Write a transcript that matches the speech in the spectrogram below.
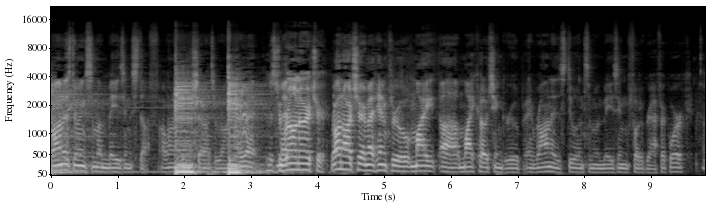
Ron is doing some amazing stuff. I want to give a shout out to Ron. Met- Mr. met- Ron Archer. Ron Archer, I met him through my uh, my coaching group, and Ron is doing some amazing photographic work. Oh,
